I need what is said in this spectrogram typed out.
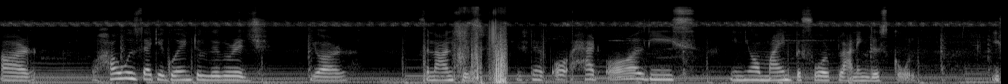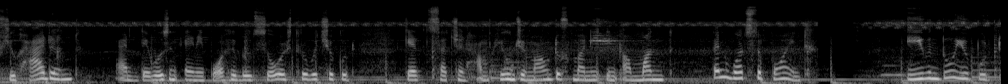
or how is that you're going to leverage your finances. You should have had all these in your mind before planning this goal. If you hadn't and there wasn't any possible source through which you could get such a huge amount of money in a month, then what's the point? Even though you put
